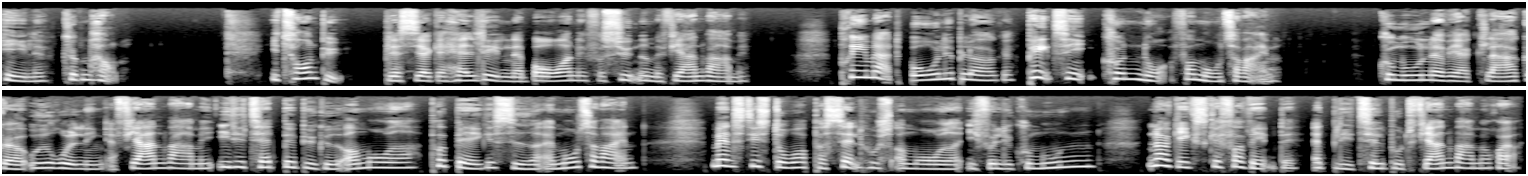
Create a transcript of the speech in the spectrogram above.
hele København. I Tornby bliver cirka halvdelen af borgerne forsynet med fjernvarme – primært boligblokke, pt. kun nord for motorvejen. Kommunen er ved at klargøre udrulning af fjernvarme i de tæt bebyggede områder på begge sider af motorvejen, mens de store parcelhusområder ifølge kommunen nok ikke skal forvente at blive tilbudt fjernvarmerør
